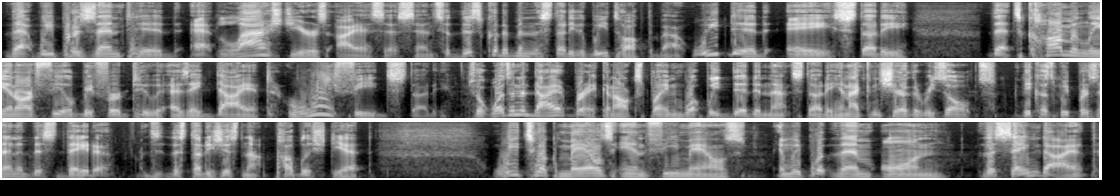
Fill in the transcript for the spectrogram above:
that we presented at last year's ISSN. So this could have been the study that we talked about. We did a study that's commonly in our field referred to as a diet refeed study. So it wasn't a diet break, and I'll explain what we did in that study, and I can share the results because we presented this data. The study's just not published yet. We took males and females and we put them on the same diet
